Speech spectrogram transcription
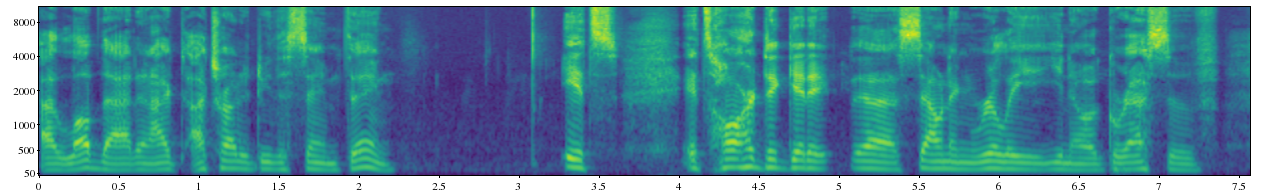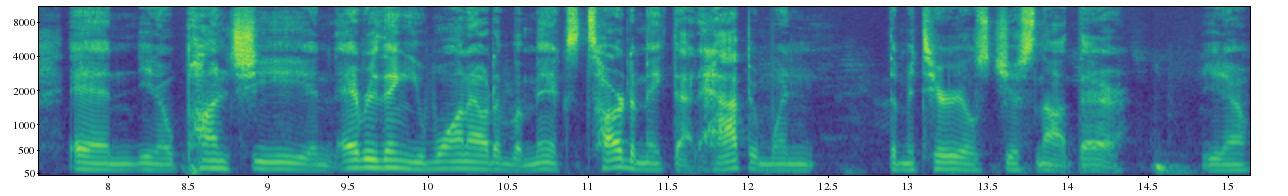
I love that. And I, I try to do the same thing. It's it's hard to get it uh, sounding really you know aggressive and you know punchy and everything you want out of a mix. It's hard to make that happen when the material's just not there, you know.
